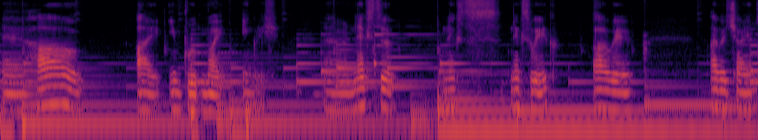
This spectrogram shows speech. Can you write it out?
uh, how I improve my English. Uh, next, next, next week, I will, I will challenge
